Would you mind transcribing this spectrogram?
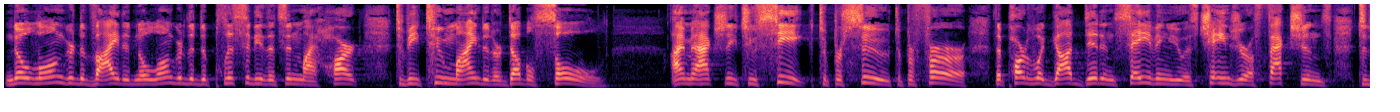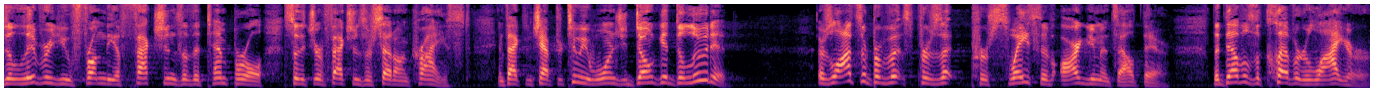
No longer divided, no longer the duplicity that's in my heart to be two minded or double souled. I'm actually to seek, to pursue, to prefer that part of what God did in saving you is change your affections, to deliver you from the affections of the temporal so that your affections are set on Christ. In fact, in chapter 2, he warns you don't get deluded. There's lots of persuasive arguments out there. The devil's a clever liar,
